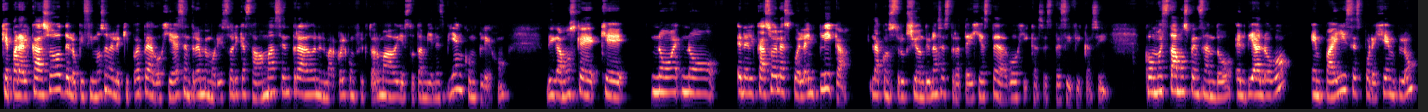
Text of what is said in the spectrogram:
que para el caso de lo que hicimos en el equipo de pedagogía de Centro de Memoria Histórica estaba más centrado en el marco del conflicto armado y esto también es bien complejo. Digamos que, que no, no, en el caso de la escuela implica la construcción de unas estrategias pedagógicas específicas, ¿sí? ¿Cómo estamos pensando el diálogo en países, por ejemplo,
